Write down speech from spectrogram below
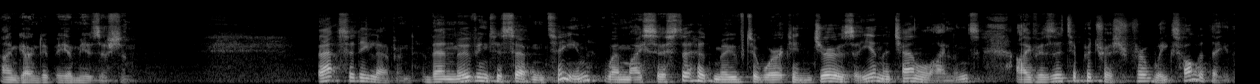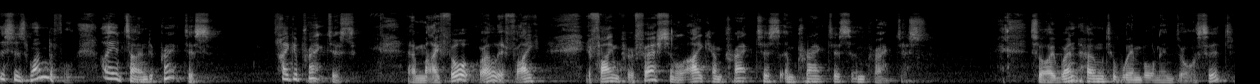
I'm going to be a musician. That's at 11. Then moving to 17, when my sister had moved to work in Jersey in the Channel Islands, I visited Patricia for a week's holiday. This is wonderful. I had time to practice. I could practice. And I thought, well, if, I, if I'm professional, I can practice and practice and practice. So I went home to Wimborne in Dorset,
